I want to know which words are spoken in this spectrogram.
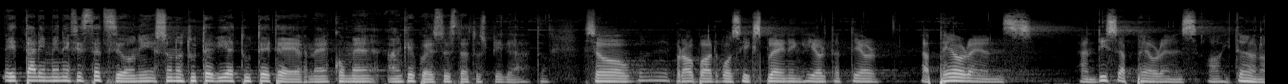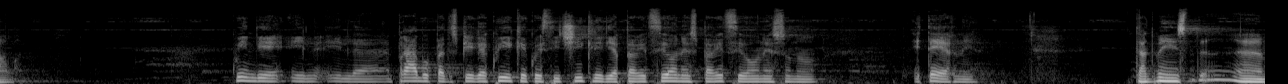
e tali manifestazioni sono tuttavia tutte eterne, come anche questo è stato spiegato. So Prabhupada was explaining here that their appearance and disappearance are eternal. Quindi il, il Prabhupada spiega qui che questi cicli di apparizione e sparizione sono eterni. That means, uh,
